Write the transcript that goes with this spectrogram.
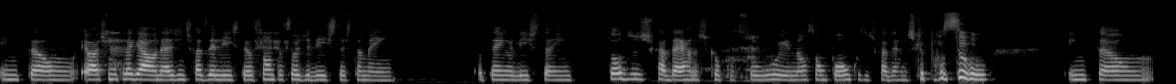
Então, eu acho muito legal, né? A gente fazer lista. Eu sou uma pessoa de listas também. Eu tenho lista em todos os cadernos que eu possuo, e não são poucos os cadernos que eu possuo. Então,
